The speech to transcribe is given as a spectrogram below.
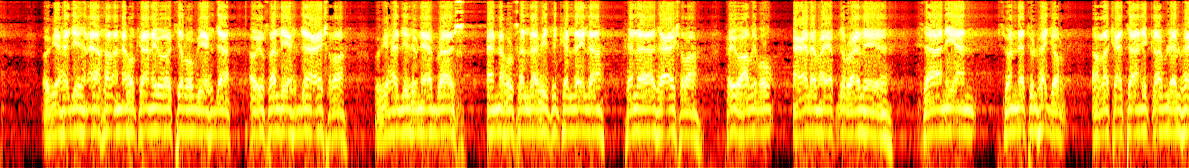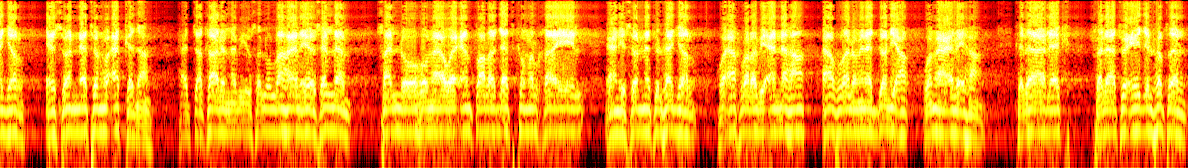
وفي حديث آخر أنه كان يوتر بإحدى أو يصلي إحدى عشرة. وفي حديث ابن عباس أنه صلى في تلك الليلة ثلاث عشرة فيواظب على ما يقدر عليه. ثانيا سنة الفجر. الركعتان قبل الفجر سنة مؤكدة. حتى قال النبي صلى الله عليه وسلم صلوهما وإن طردتكم الخيل يعني سنة الفجر وأخبر بأنها أفضل من الدنيا وما عليها. كذلك فلا تعيد الفطر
